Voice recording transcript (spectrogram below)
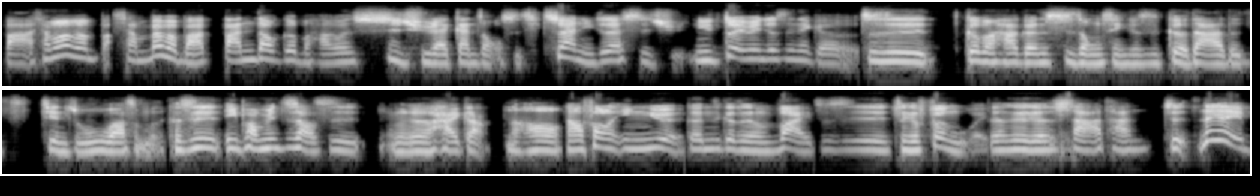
把想办法把想办法把它搬到哥本哈根市区来干这种事情。虽然你就在市区，你对面就是那个就是。哥本哈根市中心就是各大的建筑物啊什么的，可是你旁边至少是那个海港，然后然后放了音乐跟这个这个 vibe，就是这个氛围跟那个沙滩，就那个也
